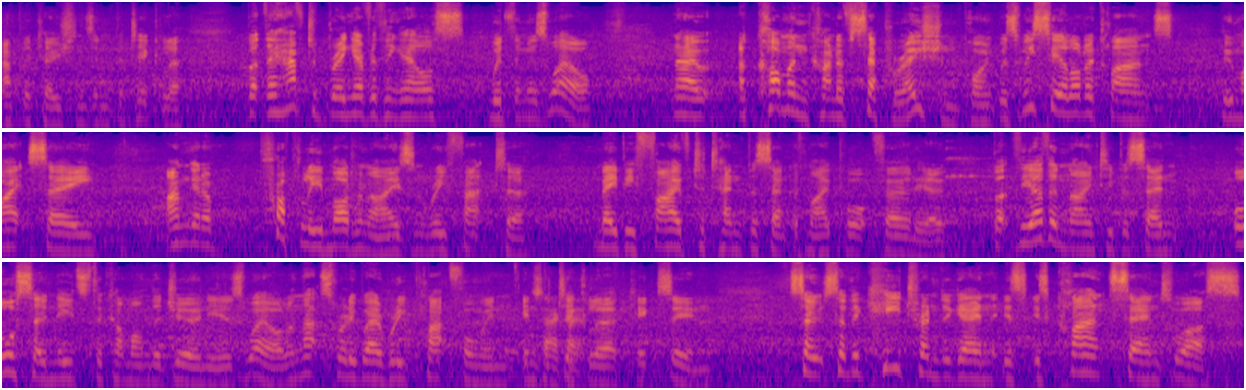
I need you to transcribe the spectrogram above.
applications in particular, but they have to bring everything else with them as well. Now, a common kind of separation point was we see a lot of clients who might say, I'm going to properly modernize and refactor maybe 5 to 10% of my portfolio, but the other 90% also needs to come on the journey as well, and that's really where replatforming in exactly. particular kicks in. So, so the key trend again is, is clients saying to us,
